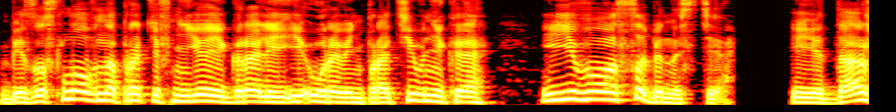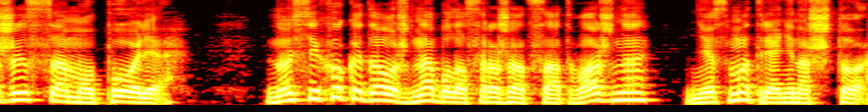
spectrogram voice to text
Безусловно, против нее играли и уровень противника – и его особенности, и даже само поле. Но Сихока должна была сражаться отважно, несмотря ни на что.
